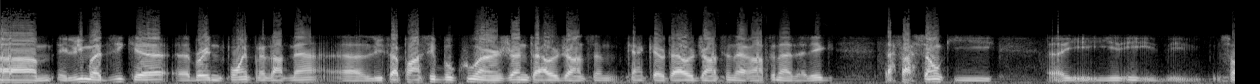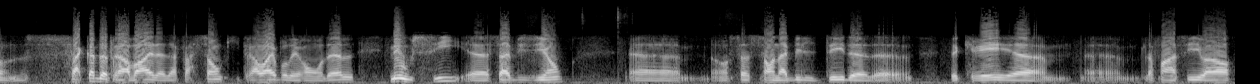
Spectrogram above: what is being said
Euh, et lui m'a dit que euh, Braden Point présentement euh, lui fait penser beaucoup à un jeune Tyler Johnson. Quand Tyler Johnson est rentré dans la ligue, la façon qu'il sa cote de travail, la, façon qu'il travaille pour les rondelles, mais aussi sa vision euh, son habilité de, de, créer euh, euh, l'offensive. Alors,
